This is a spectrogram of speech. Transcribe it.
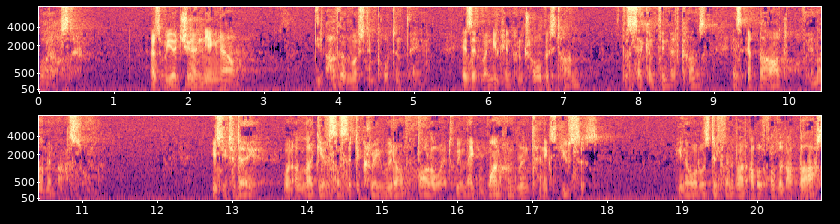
What else then? As we are journeying now the other most important thing is that when you can control this tongue, the second thing that comes is itaat of Imam al Ma'asum. You see, today, when Allah gives us a decree, we don't follow it. We make 110 excuses. You know what was different about Abu Fadl Abbas?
